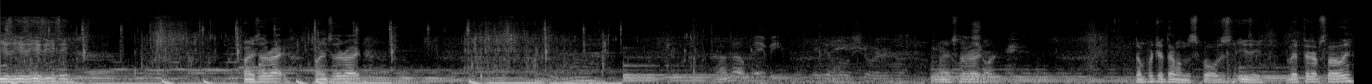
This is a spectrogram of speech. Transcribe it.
Easy, easy, easy, easy. Point to the right. Point to the right. I don't know, maybe. maybe a little shorter. huh? Point it to the right. Don't put your thumb on the spool. Just easy. Lift it up slowly.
